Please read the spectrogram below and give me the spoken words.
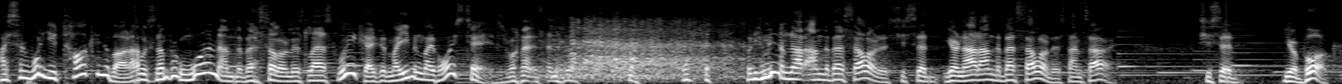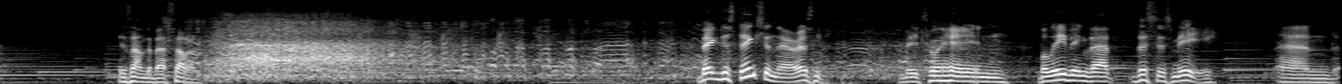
I said, what are you talking about? I was number one on the bestseller list last week. I said, my, even my voice changed when I said, what do you mean I'm not on the bestseller list? She said, you're not on the bestseller list. I'm sorry. She said, your book is on the bestseller list. Big distinction there, isn't it? Between believing that this is me and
